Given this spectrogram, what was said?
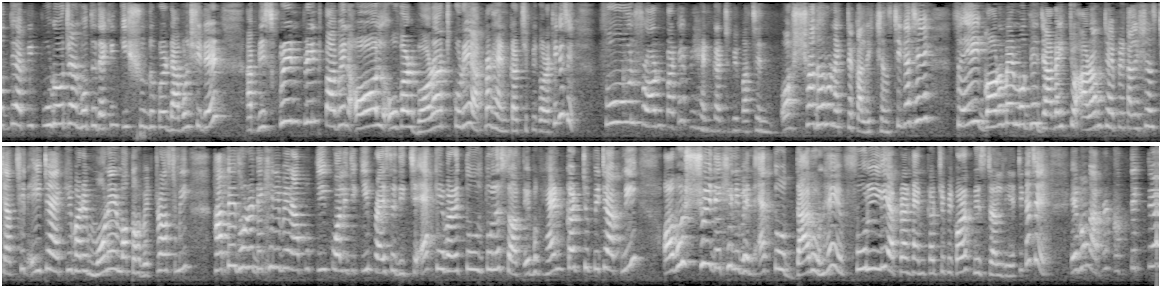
মধ্যে আপনি পুরোটার মধ্যে দেখেন কি সুন্দর করে ডাবল শেডের আপনি স্ক্রিন প্রিন্ট পাবেন অল ওভার বরাট করে আপনার হ্যান্ড কারচুপি করা, ঠিক আছে? ফুল ফ্রন্ট পার্টে আপনি হ্যান্ড কারচুপি পাচ্ছেন। অসাধারণ একটা কালেকশন ঠিক আছে? তো এই গরমের মধ্যে যারা একটু আরাম টাইপের কালেকশন চাচ্ছেন, এইটা একেবারে মনের মতো হবে ট্রাস্ট মি হাতে ধরে দেখে নেবেন আপু কি কোয়ালিটি কি প্রাইসে দিচ্ছে। একেবারে তুল তুলে সফট এবং হ্যান্ড কারচুপিটা আপনি অবশ্যই দেখে নেবেন। এত দারুণ হ্যাঁ? ফুললি আপনার হ্যান্ড কারচুপি করা ক্রিস্টাল দিয়ে, ঠিক আছে? এবং আপনার প্রত্যেকটা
